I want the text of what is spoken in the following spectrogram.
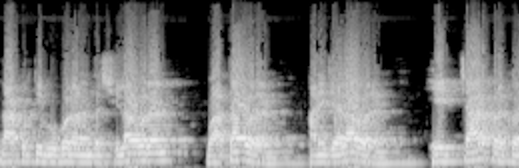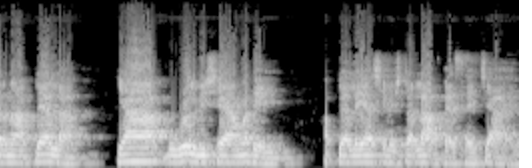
प्राकृतिक भूगोलानंतर शिलावरण वातावरण आणि जलावरण हे चार प्रकरण आपल्याला या भूगोल विषयामध्ये आपल्याला या सेमिस्टरला अभ्यासायचे आहे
